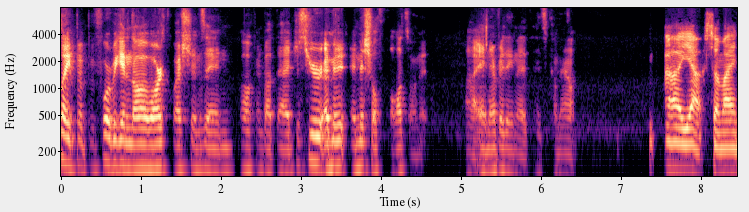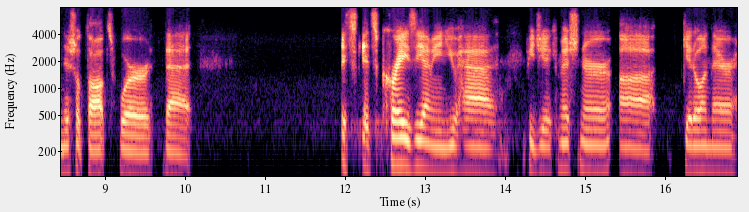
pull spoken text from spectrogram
like, but before we get into all of our questions and talking about that, just your initial thoughts on it uh, and everything that has come out. Uh, yeah. So my initial thoughts were that it's it's crazy. I mean, you had PGA commissioner uh, get on there,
